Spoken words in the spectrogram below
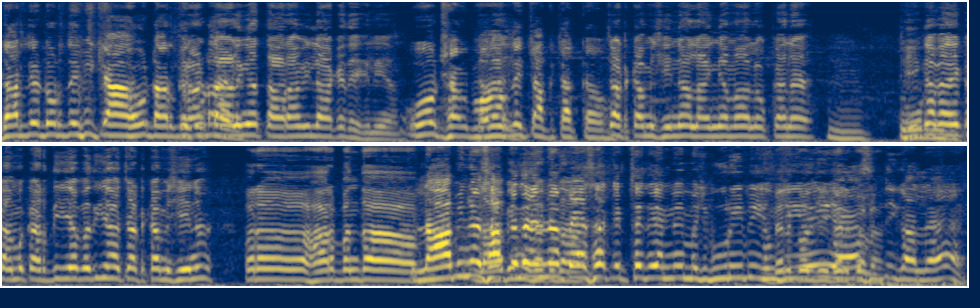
ਡਰਦੇ ਡਰਦੇ ਵੀ ਕਿਆ ਉਹ ਡਰਦੇ ਕਰੰਟ ਵਾਲੀਆਂ ਤਾਰਾਂ ਵੀ ਲਾ ਕੇ ਦੇਖ ਲਿਆ ਉਹ ਮਾਰਦੇ ਚੱਕ ਚੱਕ। ਝਟਕਾ ਮਸ਼ੀਨਾਂ ਲਾਈਆਂ ਵਾ ਲੋਕਾਂ ਨੇ। ਠੀਕ ਆ ਵੈਸੇ ਕੰਮ ਕਰਦੀ ਆ ਵਧੀਆ ਝਟਕਾ ਮਸ਼ੀਨ ਪਰ ਹਰ ਬੰਦਾ ਲਾ ਵੀ ਨਾ ਸਕਦਾ ਇੰਨਾ। ਪੈਸਾ ਕਿੱਥੇ ਦੇ ਇੰਨੇ ਮਜਬੂਰੀ ਵੀ ਹੁੰਦੀ ਬਿਲਕੁਲ ਜੀ, ਹੈ। ਸਿੱਧੀ ਗੱਲ ਹੈ।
